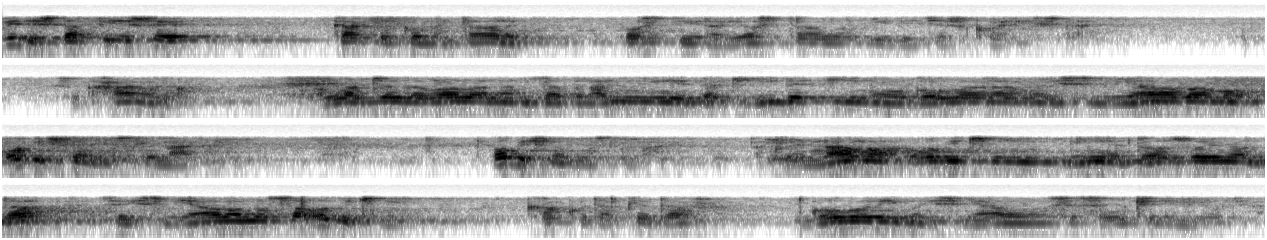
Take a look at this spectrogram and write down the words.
vidi šta piše, kakve komentare postira i ostalo, vidit ćeš ko je i šta. Subhanallah. Allah dželle nam zabranjuje da gibetimo, ogovaramo i smijavamo običnog muslimana. Običnog muslimana. Dakle, nama običnim nije dozvoljeno da se ismijavamo sa običnim. Kako dakle da govorimo i smijavamo se sa učenim ljudima?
